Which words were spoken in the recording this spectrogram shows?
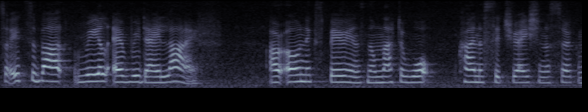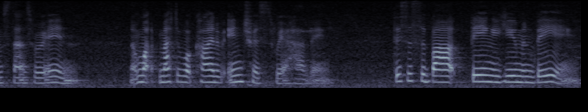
So it's about real everyday life, our own experience, no matter what kind of situation or circumstance we're in, no matter what kind of interest we're having. This is about being a human being,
